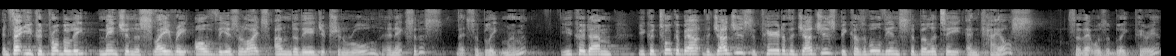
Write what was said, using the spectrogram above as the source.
In fact, you could probably mention the slavery of the Israelites under the Egyptian rule in Exodus. That's a bleak moment. You could, um, you could talk about the judges, the period of the judges, because of all the instability and chaos. So that was a bleak period.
